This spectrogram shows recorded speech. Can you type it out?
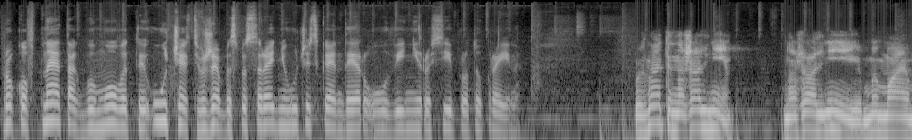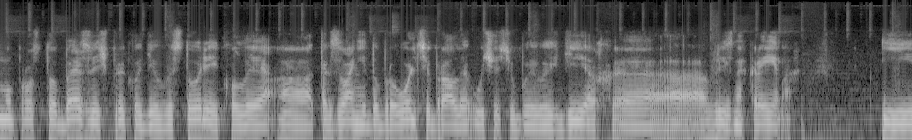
проковтне, так би мовити, участь вже безпосередню участь КНДР у війні Росії проти України? Ви знаєте, на жаль, ні. На жаль, ні. Ми маємо просто безліч прикладів в історії, коли а, так звані добровольці брали участь у бойових діях а, в різних країнах. І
